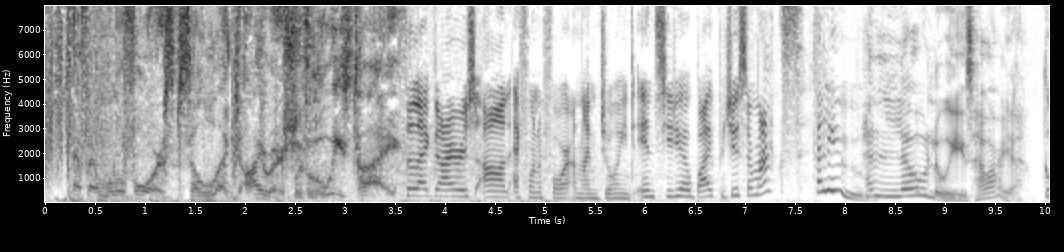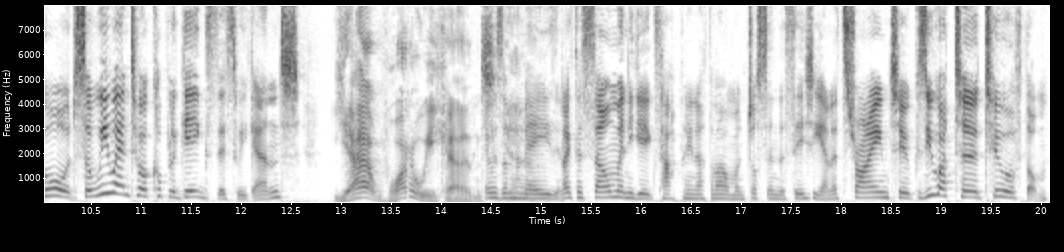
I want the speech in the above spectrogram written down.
FM 104's Select Irish with Louise Ty. Select Irish on F104, and I'm joined in studio by producer Max. Hello. Hello, Louise. How are you? Good. So we went to a couple of gigs this weekend. Yeah, what a weekend. It was Yeah. amazing. Like there's so many gigs happening at the moment just in the city, and it's trying to because you got to two of them.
